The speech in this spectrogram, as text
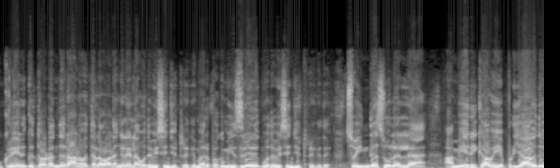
உக்ரைனுக்கு தொடர்ந்து ராணுவ தளவாடங்கள் எல்லாம் உதவி செஞ்சுட்டு இருக்கு மறுபக்கம் இஸ்ரேலுக்கு உதவி செஞ்சுட்டு இருக்குது ஸோ இந்த சூழலில் அமெரிக்காவை எப்படியாவது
